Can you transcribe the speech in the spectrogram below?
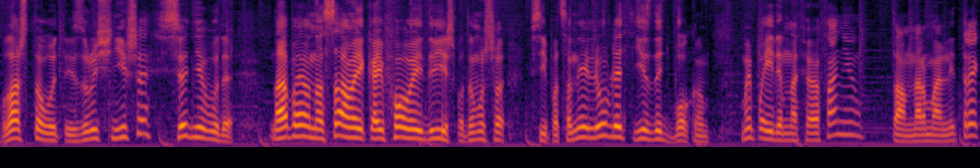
влаштовуйтесь зручніше. Сьогодні буде, напевно, самий кайфовий двіж, тому що всі пацани люблять їздити боком. Ми поїдемо на Феофанію, там нормальний трек,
